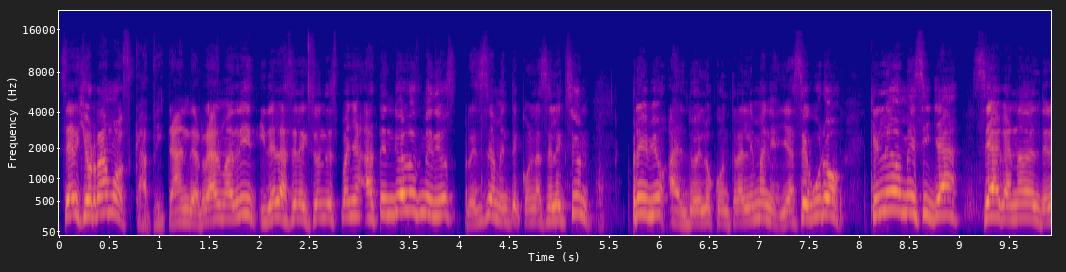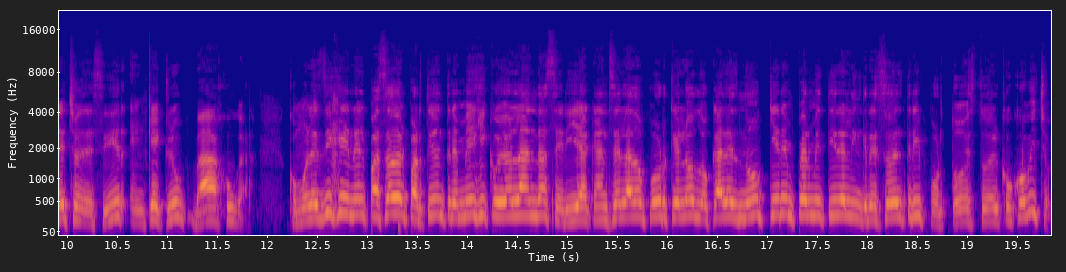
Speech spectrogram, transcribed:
Sergio Ramos, capitán del Real Madrid y de la selección de España, atendió a los medios precisamente con la selección, previo al duelo contra Alemania, y aseguró que Leo Messi ya se ha ganado el derecho de decidir en qué club va a jugar. Como les dije en el pasado, el partido entre México y Holanda sería cancelado porque los locales no quieren permitir el ingreso del Tri por todo esto del cocobicho.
